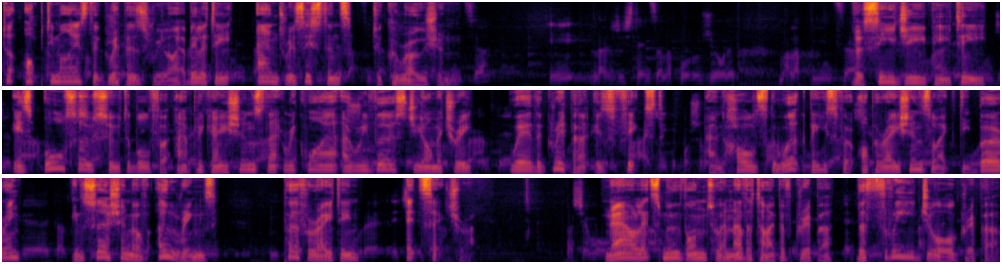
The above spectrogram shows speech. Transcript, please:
to optimize the gripper's reliability and resistance to corrosion. The CGPT is also suitable for applications that require a reverse geometry where the gripper is fixed and holds the workpiece for operations like deburring, insertion of O-rings, perforating, etc. Now let's move on to another type of gripper, the three-jaw gripper.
